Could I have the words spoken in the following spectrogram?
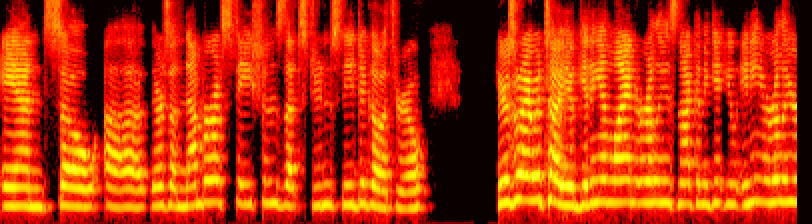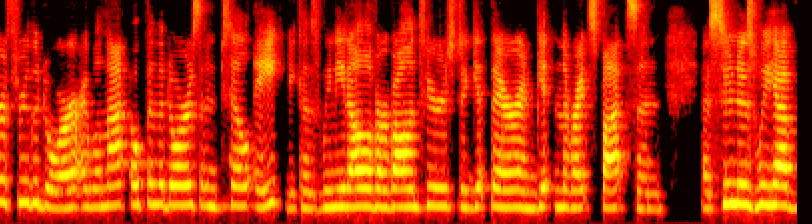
and so uh, there's a number of stations that students need to go through. Here's what I would tell you, getting in line early is not gonna get you any earlier through the door. I will not open the doors until eight because we need all of our volunteers to get there and get in the right spots. And as soon as we have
